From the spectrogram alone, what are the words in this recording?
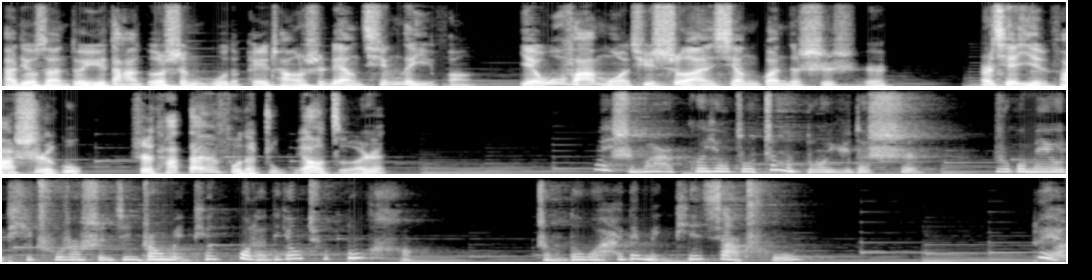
他就算对于大哥身故的赔偿是量轻的一方，也无法抹去涉案相关的事实。而且引发事故是他担负的主要责任。为什么二哥要做这么多余的事？如果没有提出让沈金钊每天过来的要求，多好！整的我还得每天下厨。对呀，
